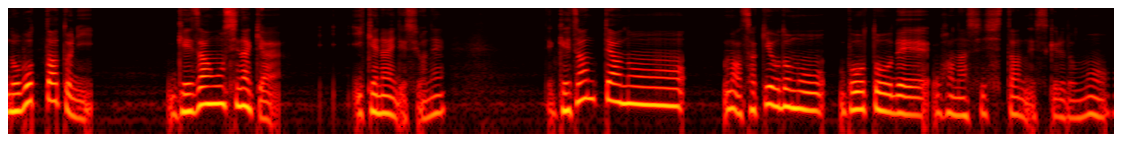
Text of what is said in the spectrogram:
登った後に下山をしなきゃいけないですよね。下山ってあのまあ先ほども冒頭でお話ししたんですけれども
